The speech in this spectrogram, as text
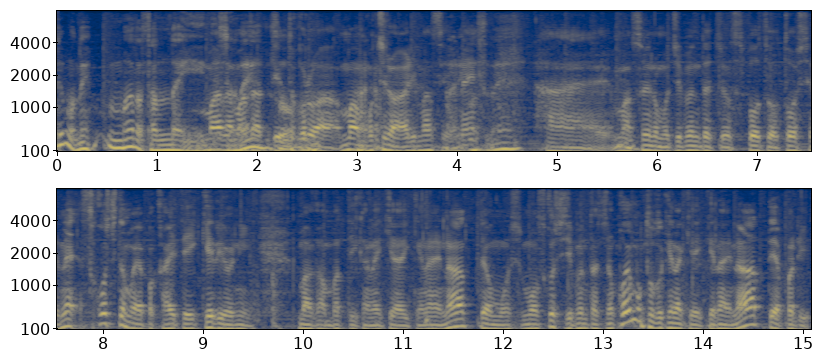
でもねまだ足んないですよね。まだまだっていうところはまあもちろんありますよね。ありますね。はい。まあ、そういうのも自分たちのスポーツを通してね少しでもやっぱ変えていけるように、まあ、頑張っていかなきゃいけないなって思うしもう少し自分たちの声も届けなきゃいけないなってやっぱり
